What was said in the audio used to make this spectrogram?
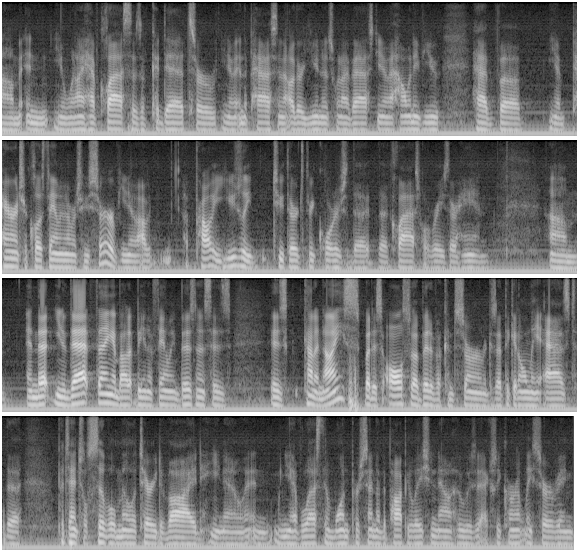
Um, and you know, when I have classes of cadets, or you know, in the past in other units, when I've asked, you know, how many of you have uh, you know, parents or close family members who serve, you know, I would uh, probably usually two thirds, three quarters of the, the class will raise their hand. Um, and that, you know, that thing about it being a family business is, is kind of nice, but it's also a bit of a concern because I think it only adds to the potential civil military divide, you know, and when you have less than 1% of the population now who is actually currently serving,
